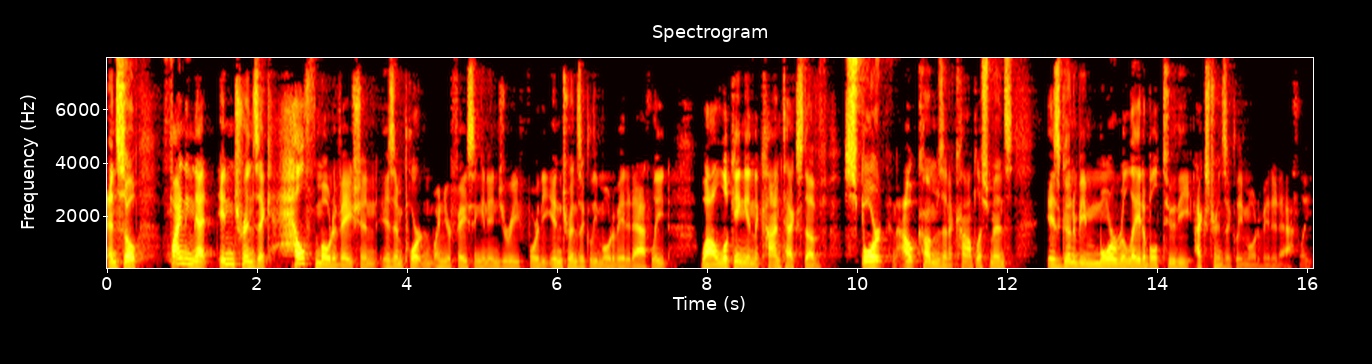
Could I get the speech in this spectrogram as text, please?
And so finding that intrinsic health motivation is important when you're facing an injury for the intrinsically motivated athlete, while looking in the context of sport and outcomes and accomplishments is going to be more relatable to the extrinsically motivated athlete.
